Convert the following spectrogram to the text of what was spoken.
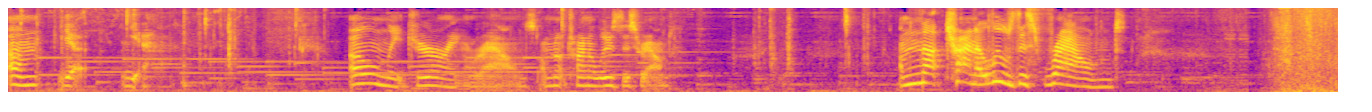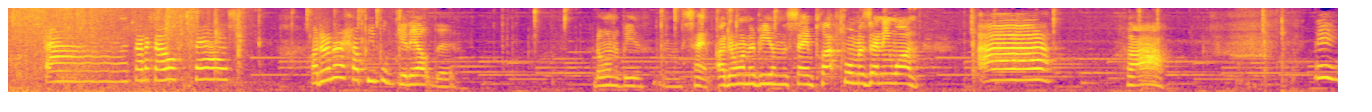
Um. Yeah. Yeah. Only during rounds. I'm not trying to lose this round. I'm not trying to lose this round. Ah, I gotta go fast. I don't know how people get out there. I don't want to be on the same. I don't want to be on the same platform as anyone. Ah, ah. Eh.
